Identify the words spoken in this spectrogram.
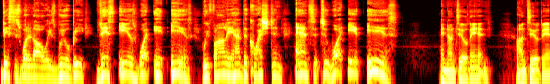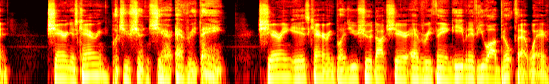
This is what it always will be. This is what it is. We finally have the question answered to what it is. And until then, until then, sharing is caring, but you shouldn't share everything. Sharing is caring, but you should not share everything, even if you are built that way.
